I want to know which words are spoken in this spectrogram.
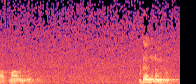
ആത്മാവിന് വരണം ഇവിടെ അങ്ങനെ വരും.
